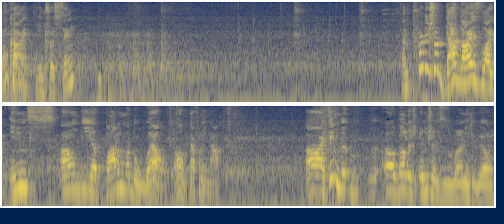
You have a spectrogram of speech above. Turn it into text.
Okay, interesting. I'm pretty sure that guy is like in on the uh, bottom of the well. Oh, definitely not. Uh, I think the uh, village entrance is where I need to go.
